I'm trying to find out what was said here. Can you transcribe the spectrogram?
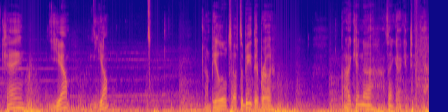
Okay. Yep. Yep. Gonna be a little tough to beat there, brother. But I can, uh, I think I can take you.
